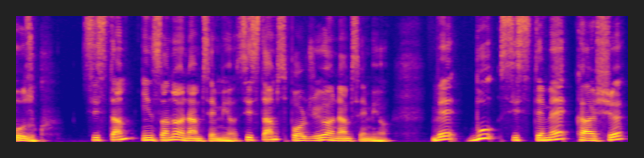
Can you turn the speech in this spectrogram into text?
bozuk. Sistem insanı önemsemiyor. Sistem sporcuyu önemsemiyor. Ve bu sisteme karşı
